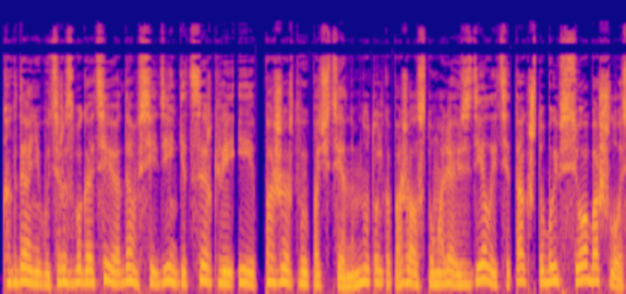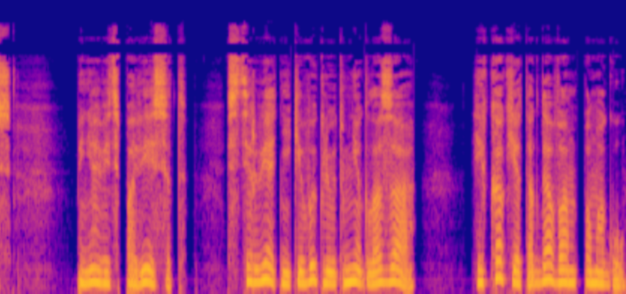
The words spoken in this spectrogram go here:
когда-нибудь разбогатею, отдам все деньги церкви и пожертвую почтенным. Но только, пожалуйста, умоляю, сделайте так, чтобы все обошлось. Меня ведь повесят. Стервятники выклюют мне глаза. И как я тогда вам помогу?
